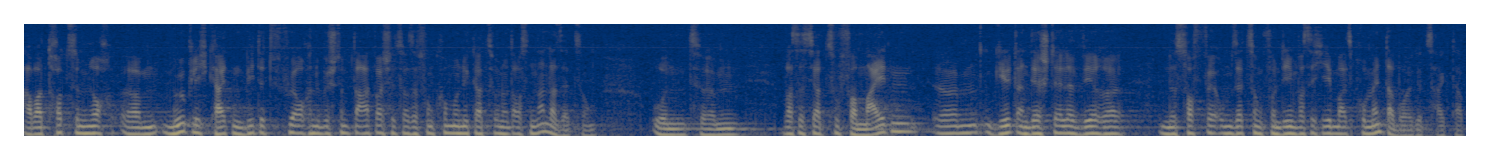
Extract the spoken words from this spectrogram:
aber trotzdem noch ähm, Möglichkeiten bietet für auch eine bestimmte Art beispielsweise von Kommunikation und Auseinandersetzung. Und ähm, was es ja zu vermeiden gilt an der Stelle, wäre eine Softwareumsetzung von dem, was ich eben als Promentaboy gezeigt habe.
